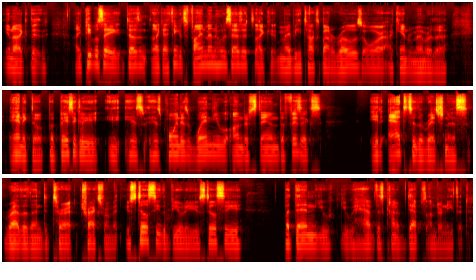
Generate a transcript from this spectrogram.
you know, like the like people say doesn't like I think it's Feynman who says it. Like maybe he talks about a rose, or I can't remember the anecdote, but basically his his point is when you understand the physics it adds to the richness rather than detracts from it. You still see the beauty, you still see, but then you you have this kind of depth underneath it.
